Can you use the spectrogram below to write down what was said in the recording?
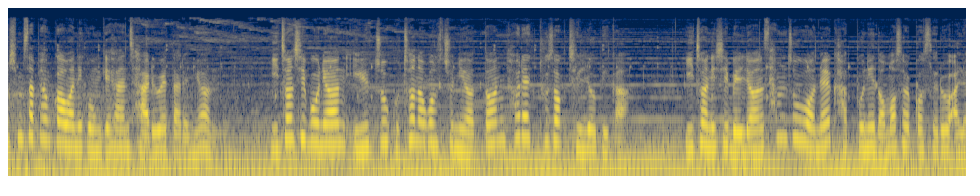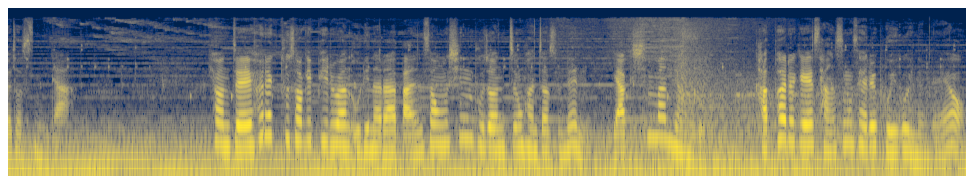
심사평가원이 공개한 자료에 따르면 2015년 1조 9천억 원 수준이었던 혈액투석 진료비가 2021년 3조 원을 가뿐히 넘어설 것으로 알려졌습니다. 현재 혈액투석이 필요한 우리나라 만성 신부전증 환자 수는 약 10만 명으로 가파르게 상승세를 보이고 있는데요.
